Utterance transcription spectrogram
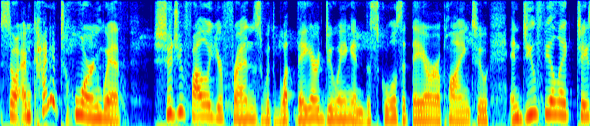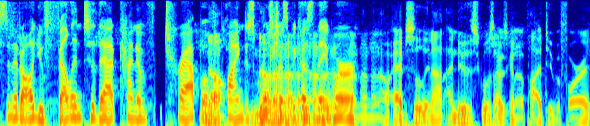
So I'm kind of torn with should you follow your friends with what they are doing and the schools that they are applying to? And do you feel like, Jason, at all, you fell into that kind of trap of No. applying to schools no, just no, no, because they were? No, no, no, no, absolutely not. I knew the schools I was going to apply to before I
